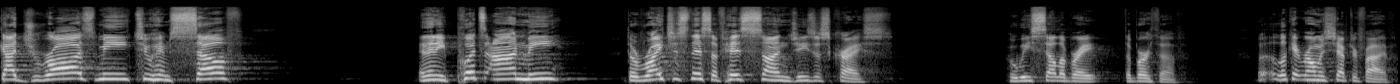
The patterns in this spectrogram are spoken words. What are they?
God draws me to himself and then he puts on me the righteousness of his son, Jesus Christ, who we celebrate the birth of. Look at Romans chapter 5.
